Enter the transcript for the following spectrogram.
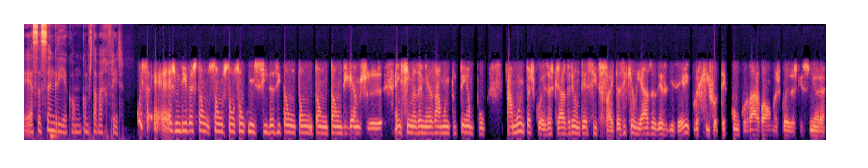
essa sangria, como, como estava a referir? É, as medidas estão, são, são, são conhecidas e estão, estão, estão, estão, digamos, eh, em cima da mesa há muito tempo. Há muitas coisas que já deveriam ter sido feitas e que, aliás, eu devo dizer, e por aqui vou ter que concordar com algumas coisas que a senhora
